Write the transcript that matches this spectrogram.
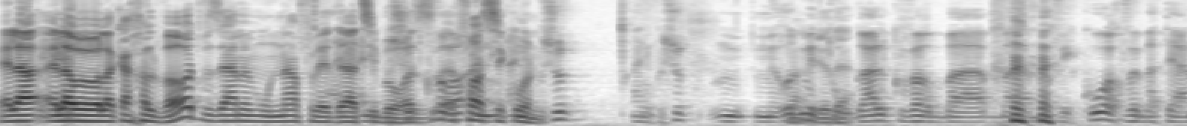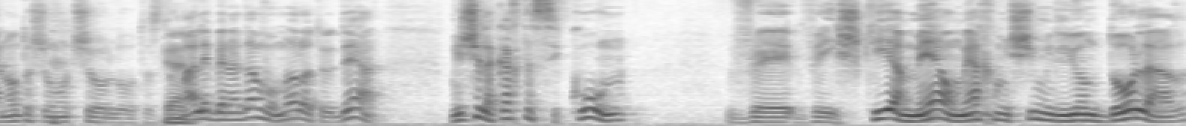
אלא, תראה. אלא הוא לקח הלוואות וזה היה ממונף על ידי הציבור. אז כבר- איפה אני- הסיכון? אני פשוט, אני פשוט מאוד. מתורגל כבר ב- ב- בוויכוח ובטענות השונות שעולות. אז אתה כן. בא לבן אדם ואומר לו, אתה יודע, מי שלקח את הסיכון ו- והשקיע 100 או 150 מיליון דולר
